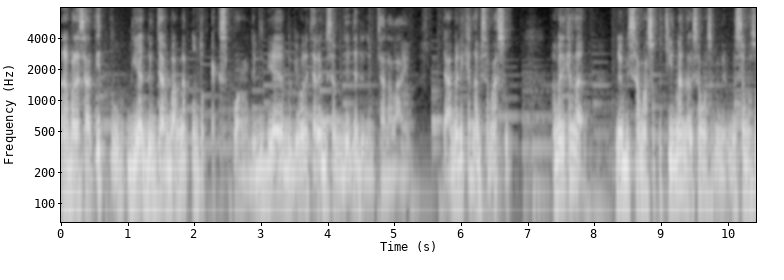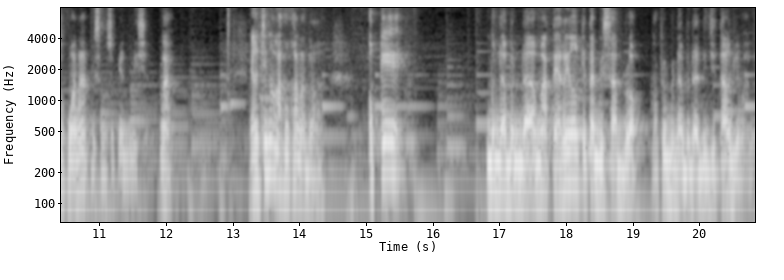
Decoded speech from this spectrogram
Dan pada saat itu dia gencar banget untuk ekspor. Jadi dia bagaimana caranya bisa menjajah dengan cara lain. Ya Amerika nggak bisa masuk. Amerika nggak nggak bisa masuk ke Cina, nggak bisa masuk ke Indonesia. Bisa masuk ke mana? Bisa masuk ke Indonesia. Nah, yang Cina lakukan adalah, oke, okay, benda-benda material kita bisa blok, tapi benda-benda digital gimana?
